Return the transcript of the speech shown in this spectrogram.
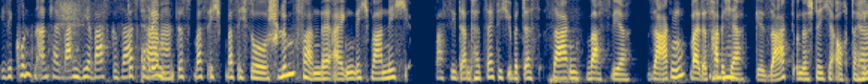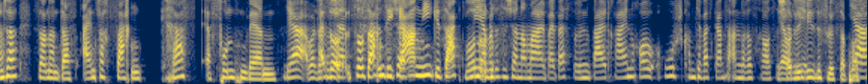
die Sekundenanzahl, wann wir was gesagt das Problem, haben. das, was ich, was ich so schlimm fand eigentlich, war nicht, was sie dann tatsächlich über das sagen, was wir sagen, weil das habe ich Mhm. ja gesagt und da stehe ich ja auch dahinter, sondern dass einfach Sachen krass erfunden werden. Ja, aber das also ist ja, so Sachen, die ja- gar nie gesagt wurden. nee, aber das ist ja normal, weil weißt du, in den Wald reinrufst, kommt ja was ganz anderes raus. Das ja, oder die wie- Wiese Flüsterpost. ja,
